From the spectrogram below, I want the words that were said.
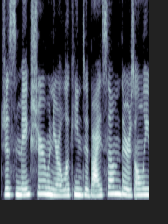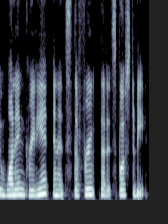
Just make sure when you're looking to buy some, there's only one ingredient and it's the fruit that it's supposed to be.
